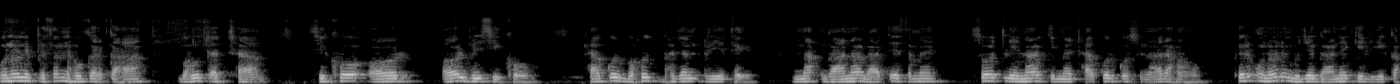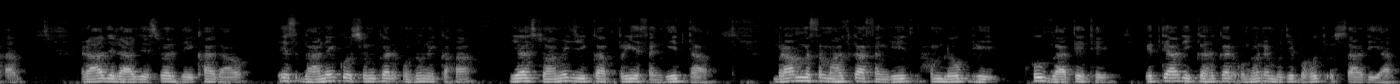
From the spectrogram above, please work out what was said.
उन्होंने प्रसन्न होकर कहा, बहुत अच्छा सीखो और और भी सीखो। ठाकुर बहुत भजन प्रिय थे। ना, गाना गाते समय सोच लेना कि मैं ठाकुर को सुना रहा हूँ। फिर उन्होंने मुझे गाने के लिए कहा राज राजेश्वर देखा दाव इस गाने को सुनकर उन्होंने कहा, यह स्वामी जी का प्रिय संगीत था। ब्राह्म समाज का संगीत हम लोग भी खूब गाते थे। इत्यादि कहकर उन्होंने मुझे बहुत उत्साह दिया।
